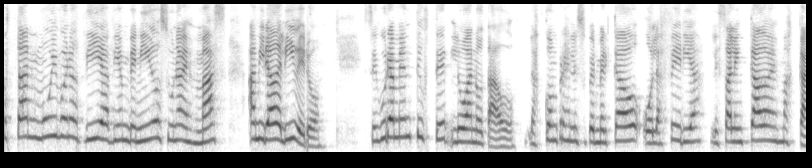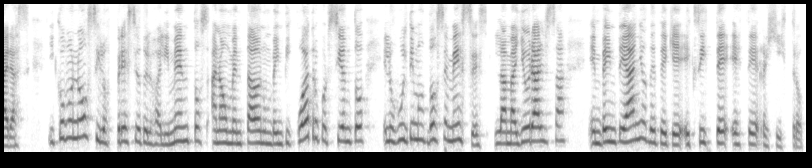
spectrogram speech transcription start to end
están? Muy buenos días, bienvenidos una vez más a Mirada Libero. Seguramente usted lo ha notado. Las compras en el supermercado o la feria le salen cada vez más caras. Y cómo no, si los precios de los alimentos han aumentado en un 24% en los últimos 12 meses, la mayor alza en 20 años desde que existe este registro.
